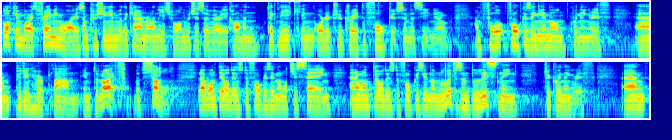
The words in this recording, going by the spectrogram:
Blocking wise, framing wise, I'm pushing in with the camera on each one, which is a very common technique in order to create the focus in the scene. You know, I'm fo- focusing in on Queen Ingrid and putting her plan into life, but subtle. I want the audience to focus in on what she's saying, and I want the audience to focus in on Maleficent listening to Queen Ingrid. And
